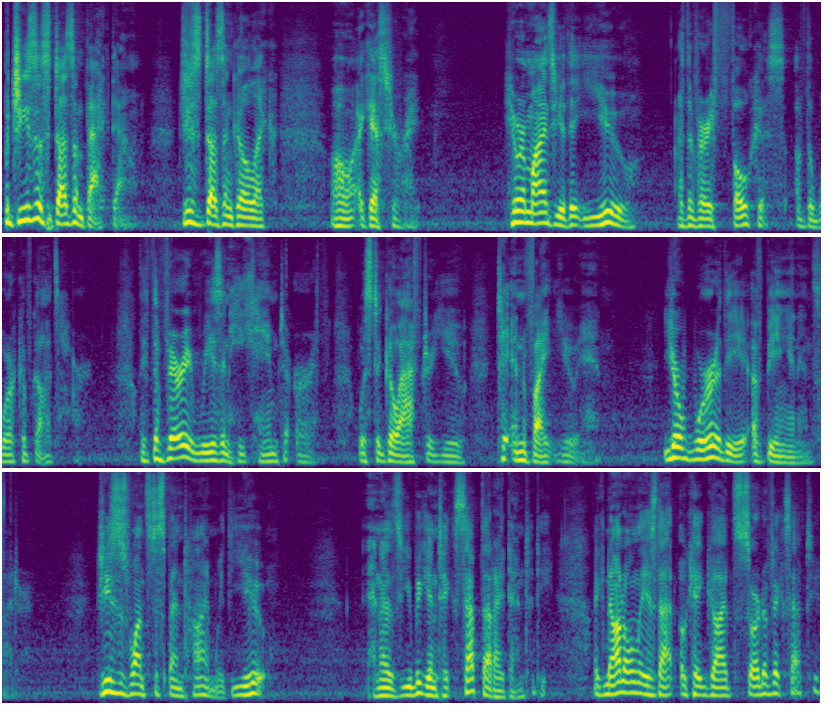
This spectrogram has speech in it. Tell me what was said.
But Jesus doesn't back down. Jesus doesn't go like, oh, I guess you're right. He reminds you that you are the very focus of the work of God's heart. Like the very reason he came to earth was to go after you, to invite you in. You're worthy of being an insider. Jesus wants to spend time with you. And as you begin to accept that identity, like not only is that, okay, God sort of accepts you,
